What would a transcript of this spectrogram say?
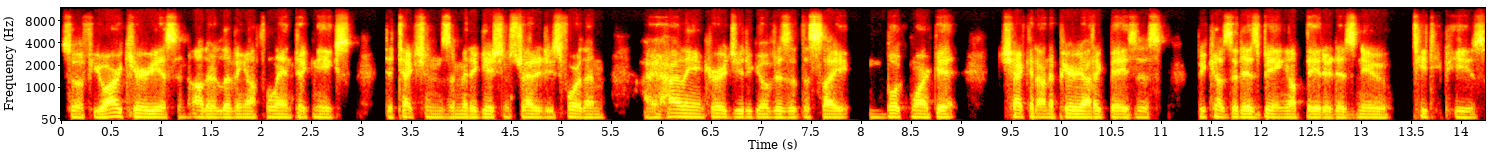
So if you are curious in other living off the land techniques, detections and mitigation strategies for them, I highly encourage you to go visit the site, bookmark it, check it on a periodic basis because it is being updated as new TTPs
